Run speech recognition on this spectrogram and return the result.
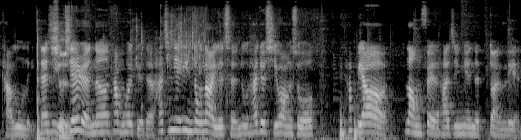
卡路里，但是有些人呢，他们会觉得他今天运动到一个程度，他就希望说他不要浪费了他今天的锻炼，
